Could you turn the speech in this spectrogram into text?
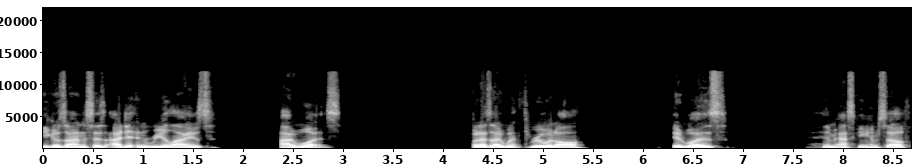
He goes on and says, I didn't realize I was. But as I went through it all, it was him asking himself,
